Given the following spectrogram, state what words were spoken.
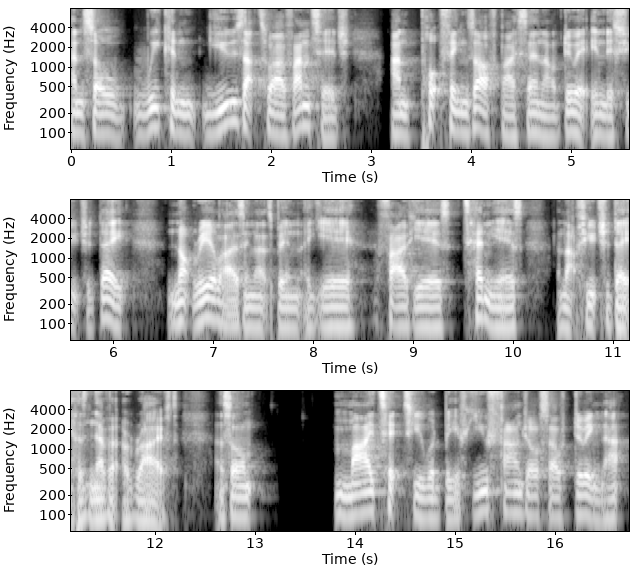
And so we can use that to our advantage and put things off by saying, I'll do it in this future date, not realizing that it's been a year, five years, 10 years, and that future date has never arrived. And so my tip to you would be if you found yourself doing that,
